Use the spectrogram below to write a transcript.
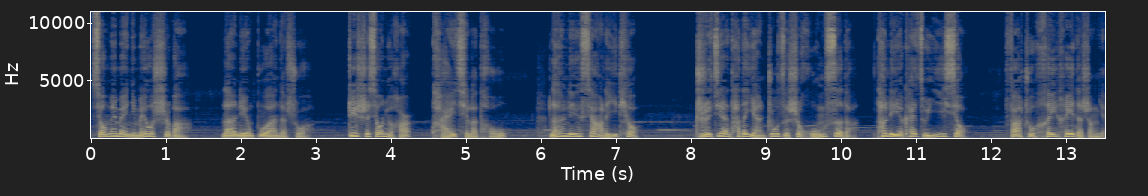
小妹妹，你没有事吧？兰陵不安地说。这时，小女孩抬起了头，兰陵吓了一跳，只见她的眼珠子是红色的，她咧开嘴一笑，发出嘿嘿的声音。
